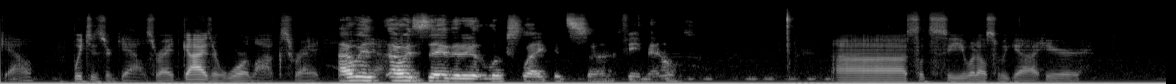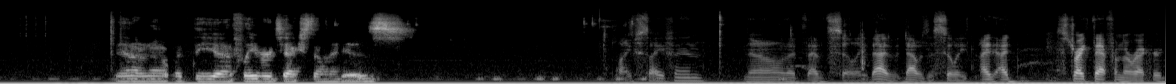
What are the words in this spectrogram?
Gal, witches or gals, right? Guys are warlocks, right? I would Yeah. I would say that it looks like it's uh, female. Uh, so let's see what else we got here. I don't know what the uh, flavor text on it is. Life siphon? No, that's that's silly. That that was a silly. I I strike that from the record.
